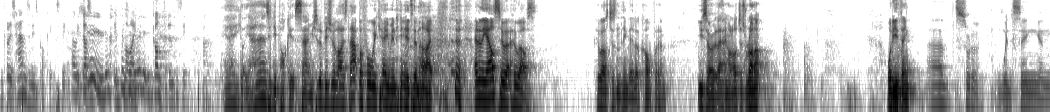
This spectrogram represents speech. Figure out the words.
He's got his hands in his pockets. It, Oh, it doesn't imply confidence. It, Yeah, you got your hands in your pockets, Sam. You should have visualised that before we came in here tonight. Anything else? Who, who else? Who else doesn't think they look confident? You, sir, over there. Hang on, I'll just run up. What do you think? Uh, sort of wincing and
